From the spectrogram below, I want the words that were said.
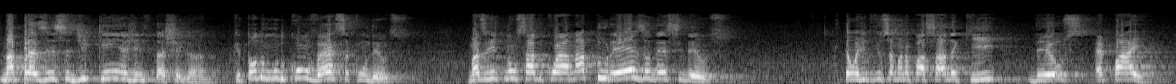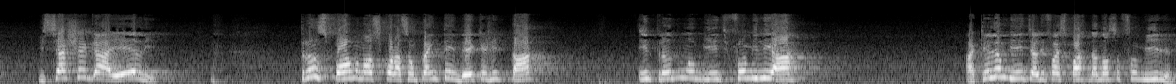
na presença de quem a gente está chegando. Porque todo mundo conversa com Deus, mas a gente não sabe qual é a natureza desse Deus. Então a gente viu semana passada que Deus é Pai. E se achegar a Ele, transforma o nosso coração para entender que a gente está entrando num ambiente familiar. Aquele ambiente ali faz parte da nossa família.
